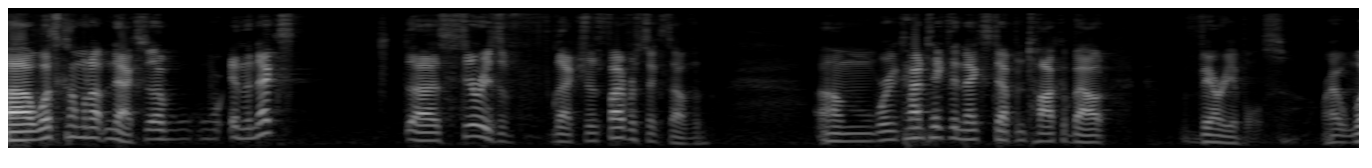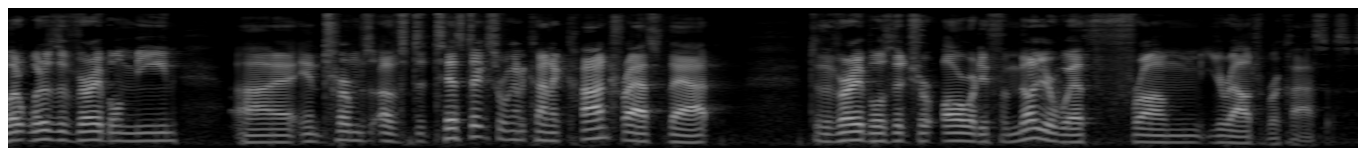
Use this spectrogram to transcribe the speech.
uh, what's coming up next? Uh, in the next uh, series of lectures, five or six of them, um, we're going to kind of take the next step and talk about variables. Right? What, what does a variable mean uh, in terms of statistics? We're going to kind of contrast that to the variables that you're already familiar with from your algebra classes.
